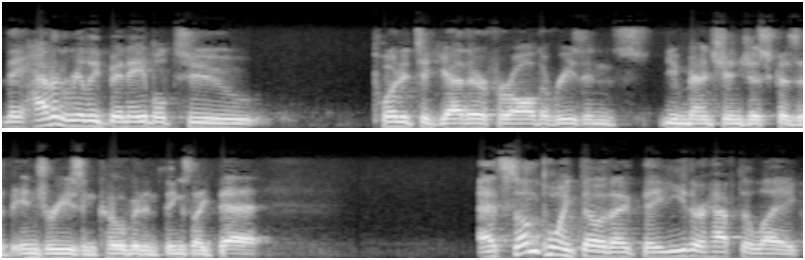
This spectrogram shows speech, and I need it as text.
they haven't really been able to put it together for all the reasons you mentioned, just because of injuries and COVID and things like that. At some point, though, they either have to like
